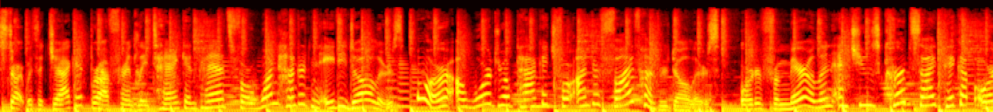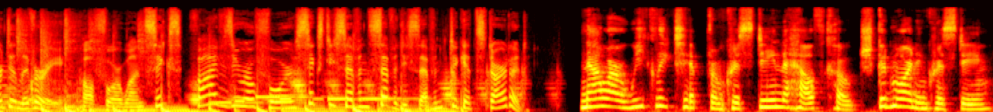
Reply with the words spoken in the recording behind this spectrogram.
Start with a jacket, bra friendly tank, and pants for $180, or a wardrobe package for under $500. Order from Marilyn and choose curbside pickup or delivery. Call 416 504 6777 to get started. Now, our weekly tip from Christine, the health coach. Good morning, Christine.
